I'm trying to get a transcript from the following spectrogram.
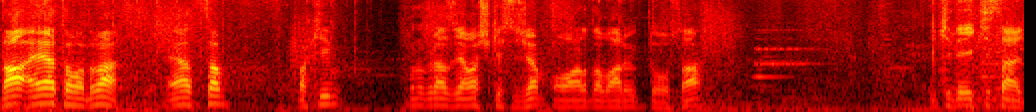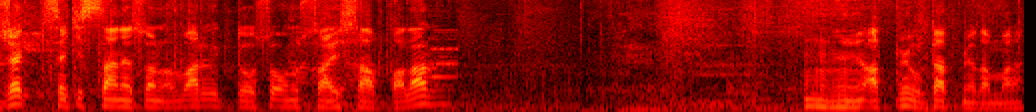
Daha E atamadım ha. E atsam bakayım. Bunu biraz yavaş keseceğim. O arada Warwick de olsa. 2'de 2 sayacak. 8 saniye sonra Warwick de olsa onu saysa falan. atmıyor ulti atmıyor adam bana.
